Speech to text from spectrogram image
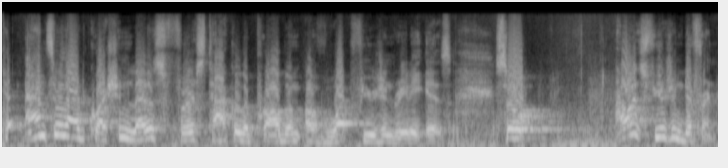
To answer that question, let us first tackle the problem of what fusion really is. So how is fusion different?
